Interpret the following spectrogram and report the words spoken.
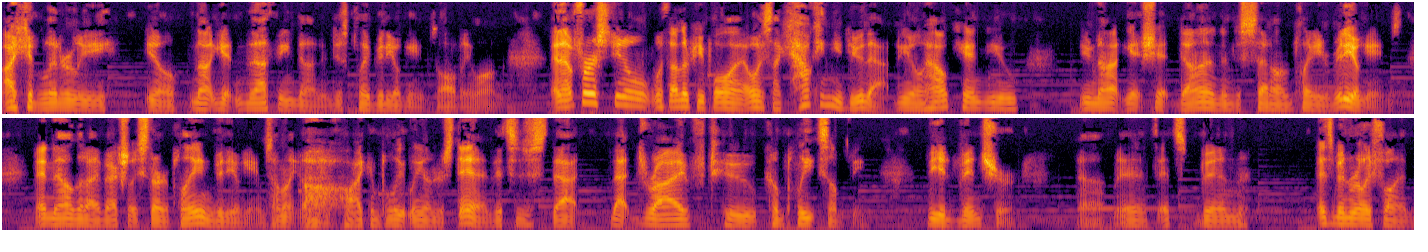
I could literally you know, not get nothing done and just play video games all day long. And at first, you know, with other people, I always like, how can you do that? You know, how can you, you not get shit done and just set on playing video games? And now that I've actually started playing video games, I'm like, oh, I completely understand. It's just that, that drive to complete something, the adventure. Um, it, it's been, it's been really fun.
